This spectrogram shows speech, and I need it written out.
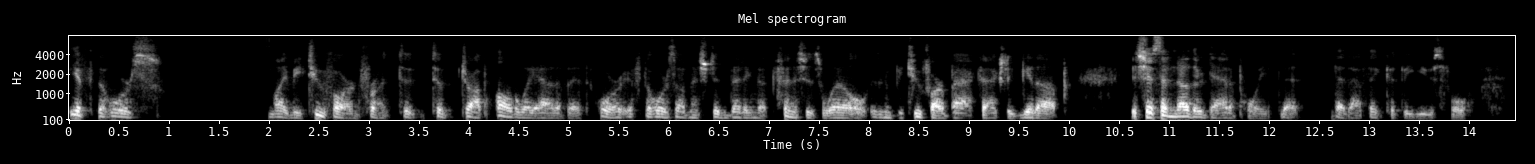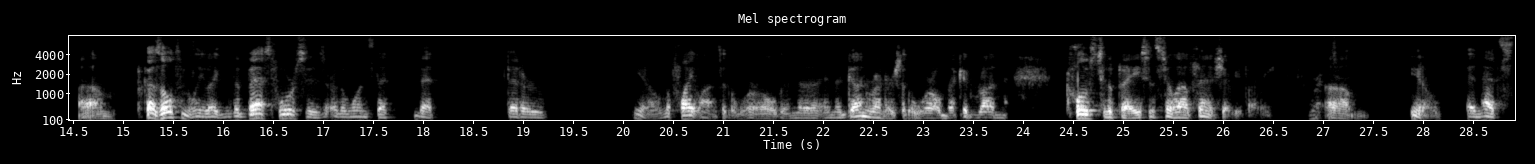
if the horse might be too far in front to, to drop all the way out of it, or if the horse I'm interested in betting that finishes well is going to be too far back to actually get up. It's just another data point that that I think could be useful. Um, because ultimately, like the best horses are the ones that that that are, you know, the Flightlines of the world and the and the gun runners of the world that could run close to the pace and still outfinish everybody. Right. Um, you know, and that's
